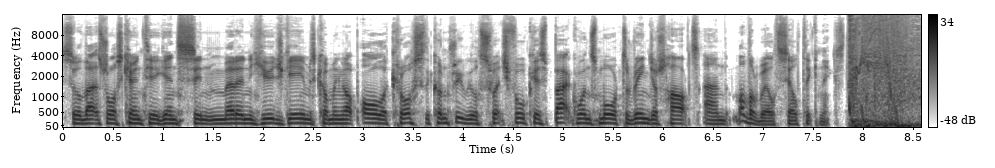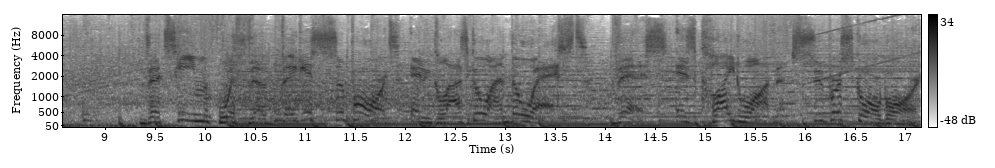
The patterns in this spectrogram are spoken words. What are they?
So that's Ross County against St Mirren. Huge games coming up all across the country. We'll switch focus back once more to Rangers Hearts and Motherwell Celtic next. The team with the biggest support in Glasgow and the West. This is Clyde One Super Scoreboard.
